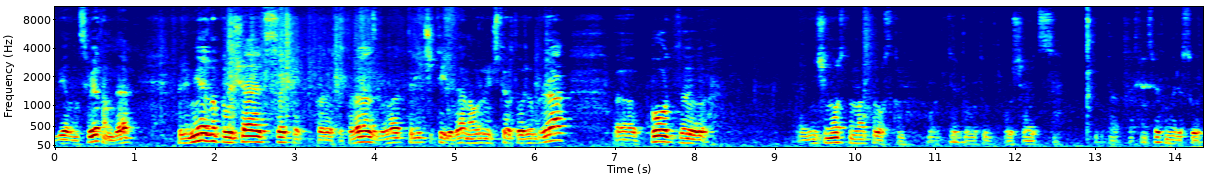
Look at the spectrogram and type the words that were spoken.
белым цветом, да. Примерно получается, как показать, раз, два, три, четыре, да, на уровне четвертого ребра э, под э, ниченосным отростком. Вот где-то вот тут получается, так, красным цветом нарисую.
